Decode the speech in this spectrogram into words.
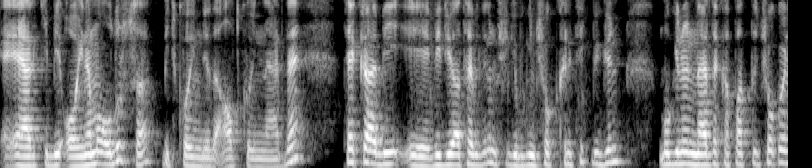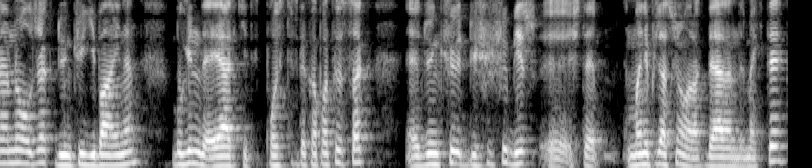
eğer ki bir oynama olursa Bitcoin'de da altcoin'lerde tekrar bir e, video atabilirim çünkü bugün çok kritik bir gün. Bugünün nerede kapattığı çok önemli olacak. Dünkü gibi aynen. Bugün de eğer ki pozitifte kapatırsak e, dünkü düşüşü bir e, işte manipülasyon olarak değerlendirmekte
